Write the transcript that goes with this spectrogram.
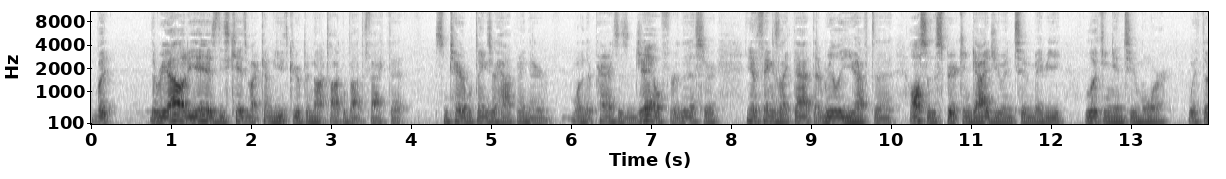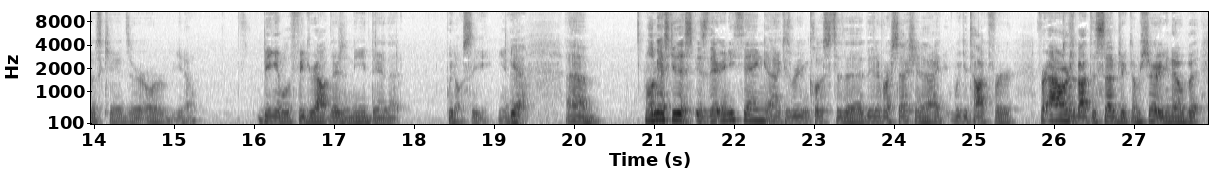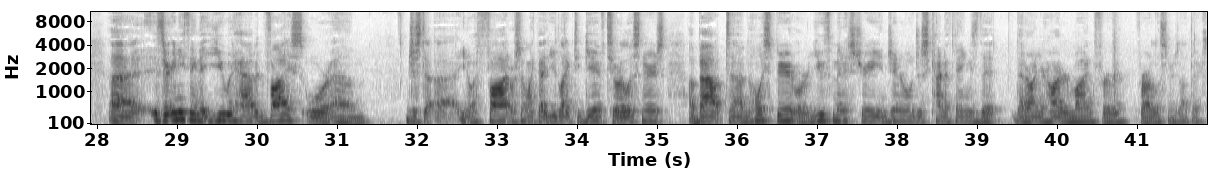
But the reality is these kids might come to youth group and not talk about the fact that some terrible things are happening their one of their parents is in jail for this or you know things like that that really you have to also the spirit can guide you into maybe looking into more with those kids or, or you know being able to figure out there's a need there that we don't see you know yeah um, well, let me ask you this: Is there anything because uh, we're getting close to the, the, end of our session, and I, we could talk for for hours about this subject, I'm sure you know. But uh, is there anything that you would have advice or um, just a, you know a thought or something like that you'd like to give to our listeners about um, the Holy Spirit or youth ministry in general? Just kind of things that that are on your heart or mind for for our listeners out there.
